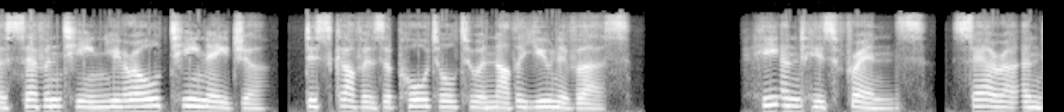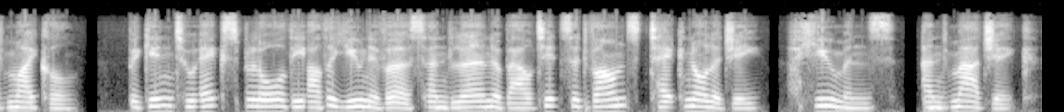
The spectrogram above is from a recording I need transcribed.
a 17 year old teenager, discovers a portal to another universe. He and his friends, Sarah and Michael, begin to explore the other universe and learn about its advanced technology, humans, and magic.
